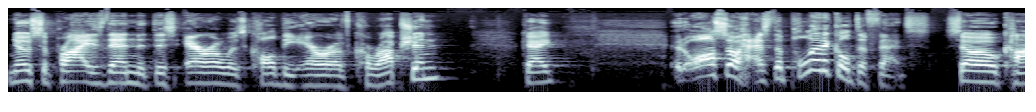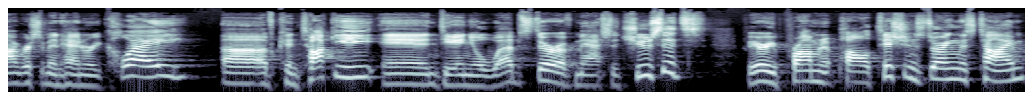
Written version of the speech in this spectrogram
no surprise then that this era was called the era of corruption. Okay. It also has the political defense. So Congressman Henry Clay uh, of Kentucky and Daniel Webster of Massachusetts, very prominent politicians during this time,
